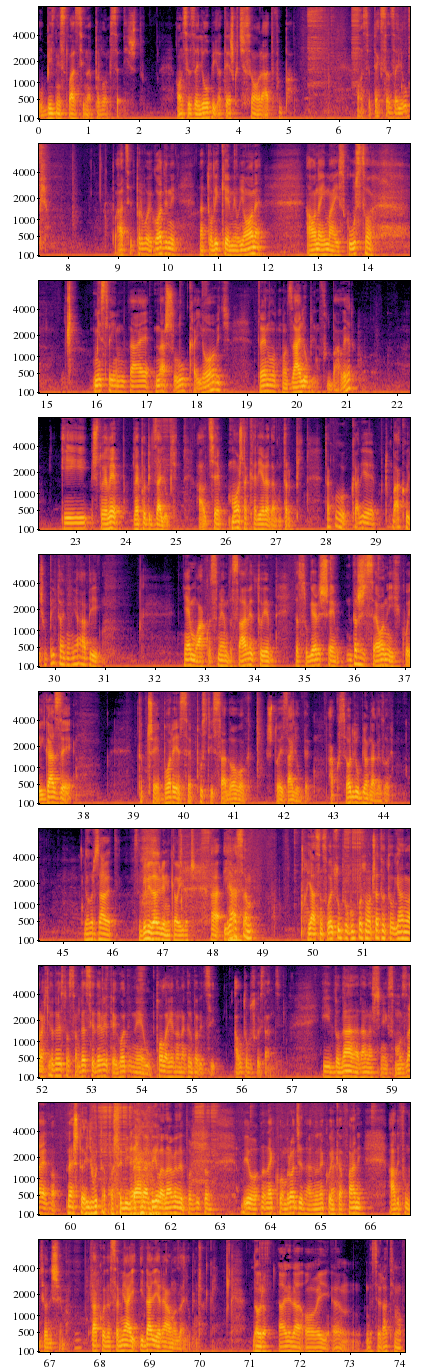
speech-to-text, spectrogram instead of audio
u biznis klasi na prvom sedištu. On se zaljubio, a teško će se on vratiti futbol. On se tek sad zaljubio. U 21. godini na tolike milione, a ona ima iskustvo, mislim da je naš Luka Jović trenutno zaljubljen futbaler i što je lepo, lepo je biti zaljubljen, ali će možda karijera da mu trpi. Tako, kad je Tubaković u pitanju, ja bi njemu, ako smem da savjetujem, da sugerišem, drži se onih koji gaze, trče, bore se, pusti sad ovog što je zaljubljen. Ako se odljubi, onda ga zove. Dobar savjet. Ste bili zaljubljeni kao igrač? A, ja sam Ja sam svoju suprugu upoznao 4. januara 1989. godine u pola jedna na Grbavici, autobuskoj stanici. I do dana današnjeg smo zajedno, nešto je ljuta poslednjih dana bila na mene, pošto sam bio na nekom rođendanu, u nekoj kafani, ali funkcionišemo. Tako da sam ja i dalje realno zaljubljen čovjek. Dobro, ajde da, ovaj, da se vratimo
